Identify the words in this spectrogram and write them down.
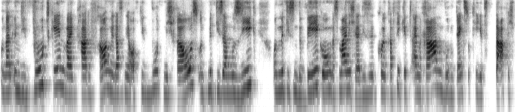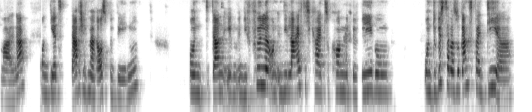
und dann in die Wut gehen, weil gerade Frauen, wir lassen ja oft die Wut nicht raus und mit dieser Musik und mit diesen Bewegungen, das meine ich ja, diese Choreografie gibt einen Rahmen, wo du denkst, okay, jetzt darf ich mal, ne? Und jetzt darf ich mich mal rausbewegen und dann eben in die Fülle und in die Leichtigkeit zu kommen mit Bewegung. Und du bist aber so ganz bei dir.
